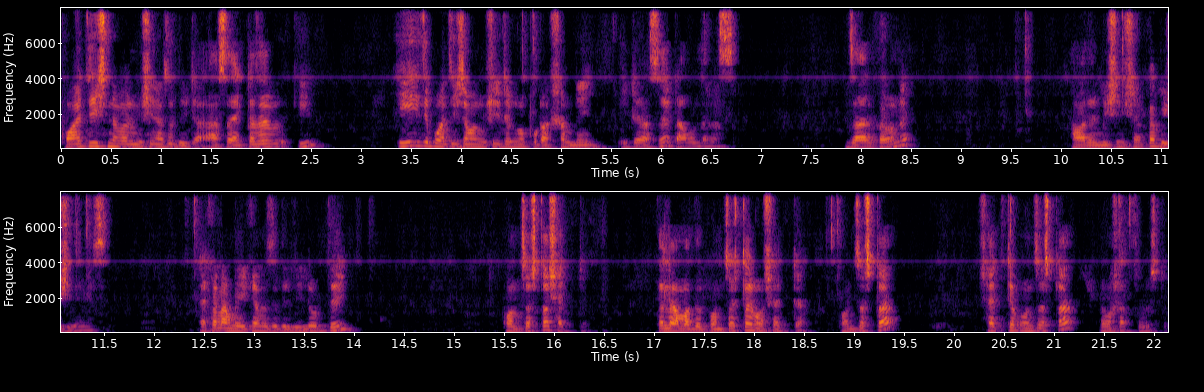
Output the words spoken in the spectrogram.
পঁয়ত্রিশ নম্বর মেশিন আছে দুইটা। আচ্ছা একটা কি? এই যে পঁয়ত্রিশ নম্বর মেশিন এটা কোনো প্রোডাকশন নেই। এটা আছে ডাবল দেখাচ্ছে যার কারণে আমাদের মেশিন সংখ্যা বেশি দেখাচ্ছে এখন আমরা এখানে যদি রিলোড দেই, পঞ্চাশটা ষাটটা। তাহলে আমাদের পঞ্চাশটা এবং ষাটটা। পঞ্চাশটা ষাটটা, পঞ্চাশটা এবং সাতচল্লিশটা।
